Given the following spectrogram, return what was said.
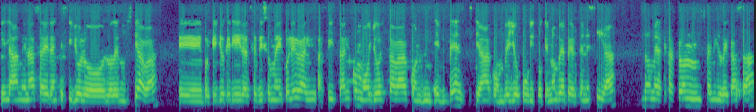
y la amenaza era que si yo lo, denunciaba, eh, porque yo quería ir al servicio médico legal, así tal como yo estaba con evidencia, con bello público que no me pertenecía, no me dejaron salir de casa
